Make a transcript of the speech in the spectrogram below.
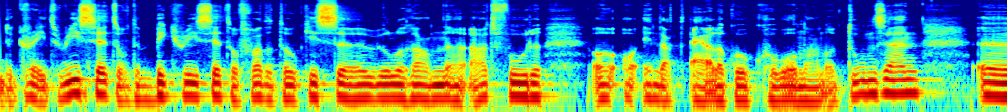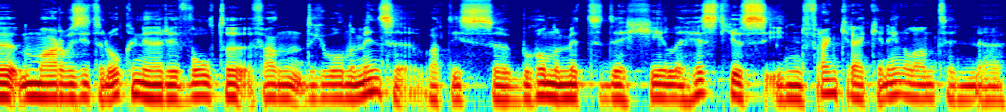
de, Great Reset of de Big Reset of wat het ook is uh, willen gaan uh, uitvoeren. En dat eigenlijk ook gewoon aan het doen zijn. maar we zitten ook in een revolte van de gewone mensen. Wat is begonnen met de gele hestjes in Frankrijk en Engeland en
